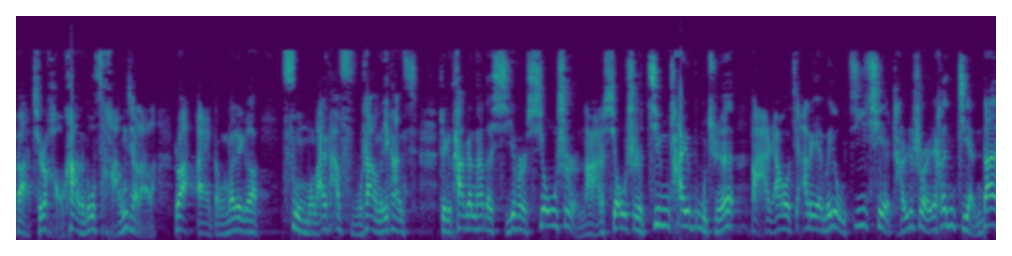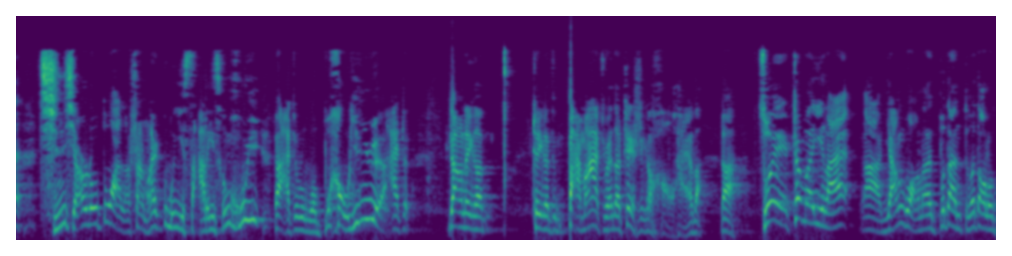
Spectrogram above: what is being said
啊，其实好看的都藏起来了，是吧？哎，等到这个父母来他府上呢，一看，这个他跟他的媳妇萧氏，那萧氏金钗不群啊，然后家里也没有姬妾，陈设也很简单，琴弦都断了，上面还故意撒了一层灰啊，就是我不好音乐，哎，这让这个这个爸妈觉得这是一个好孩子，是吧？所以这么一来啊，杨广呢不但得到了。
